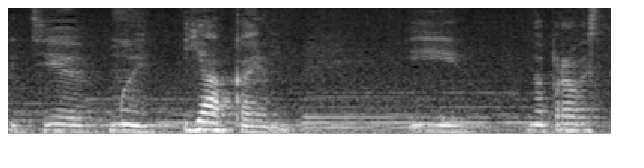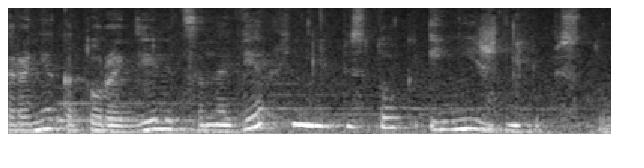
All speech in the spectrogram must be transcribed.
где мы якаем. И на правой стороне, которая делится на верхний лепесток и нижний лепесток.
